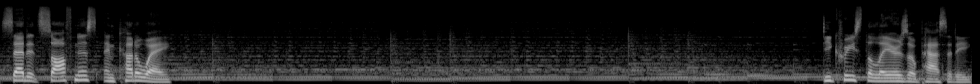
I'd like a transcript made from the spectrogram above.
Set its softness and cut away. decrease the layer's opacity.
